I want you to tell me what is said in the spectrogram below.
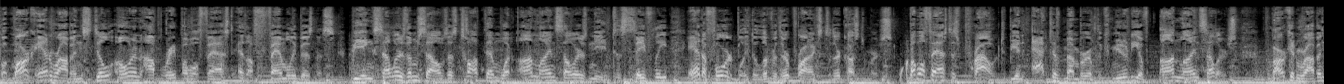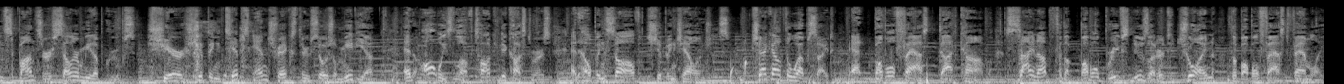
but Mark and Robin still own and operate BubbleFast as a family business. Being sellers themselves has taught them what online sellers need to safely and affordably deliver their products to their customers. BubbleFast is proud to be an active member of the community of online sellers. Mark and Robin sponsor seller meetup groups, share shipping tips and tricks through social media, and always love talking to customers and helping solve shipping challenges. Check out the website at bubblefast.com. Sign up for the Bubble Briefs newsletter to join the Bubble Fast family.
